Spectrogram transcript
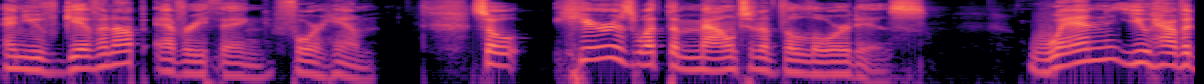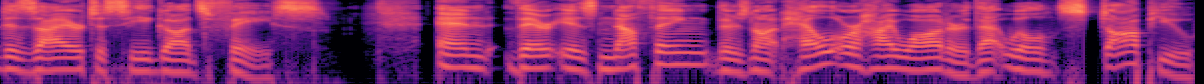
and you've given up everything for Him. So here is what the mountain of the Lord is. When you have a desire to see God's face, and there is nothing, there's not hell or high water that will stop you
